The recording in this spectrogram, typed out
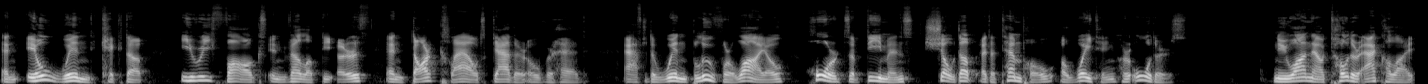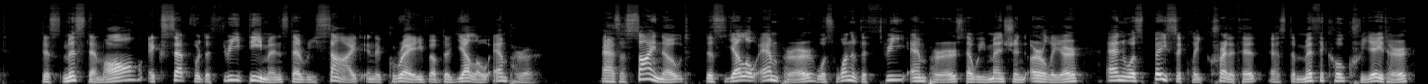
an ill wind kicked up. Eerie fogs enveloped the earth, and dark clouds gathered overhead. After the wind blew for a while, hordes of demons showed up at the temple, awaiting her orders. Nuwa now told her acolyte, dismiss them all except for the three demons that reside in the grave of the Yellow Emperor. As a side note, this Yellow Emperor was one of the three emperors that we mentioned earlier and was basically credited as the mythical creator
